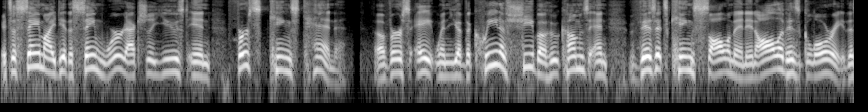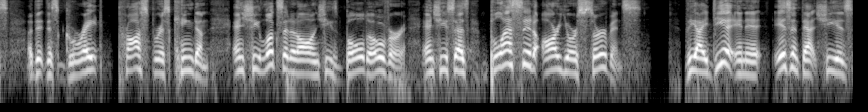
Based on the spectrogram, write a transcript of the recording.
It's the same idea, the same word actually used in 1 Kings 10 uh, verse 8, when you have the Queen of Sheba who comes and visits King Solomon in all of his glory, this, uh, this great prosperous kingdom. And she looks at it all and she's bowled over and she says, Blessed are your servants. The idea in it isn't that she is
